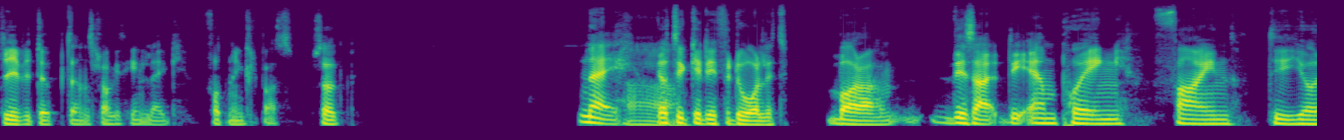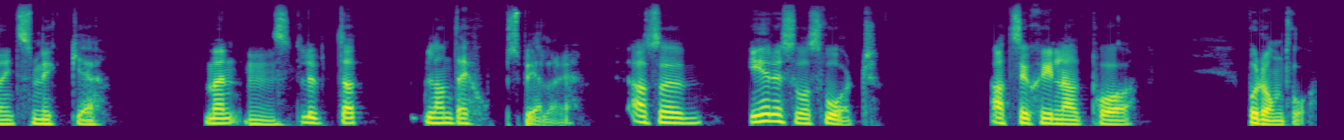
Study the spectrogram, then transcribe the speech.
drivit upp den, slagit inlägg, fått nyckelpass. Så nej, Ah. jag tycker det är för dåligt. Bara, det är så här, det är en poäng, fine, det gör inte så mycket. Men Mm. sluta blanda ihop spelare. Alltså, är det så svårt att se skillnad på, på de två?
